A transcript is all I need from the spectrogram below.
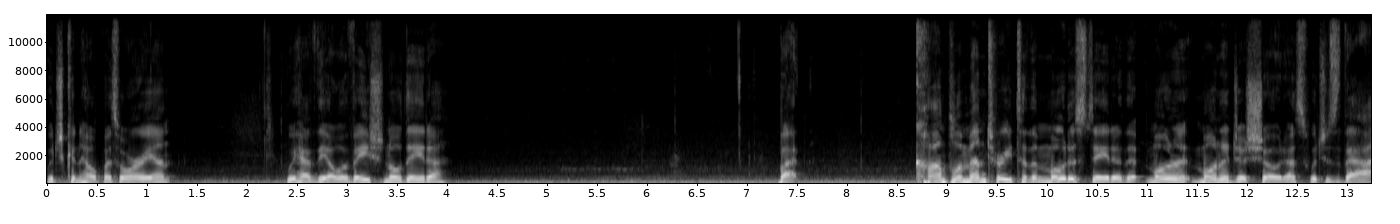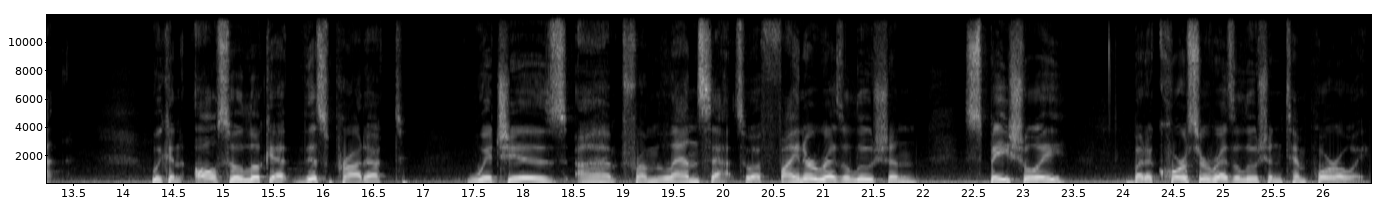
which can help us orient. We have the elevational data. But complementary to the MODIS data that Mona, Mona just showed us, which is that, we can also look at this product, which is um, from Landsat, so a finer resolution spatially, but a coarser resolution temporally.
